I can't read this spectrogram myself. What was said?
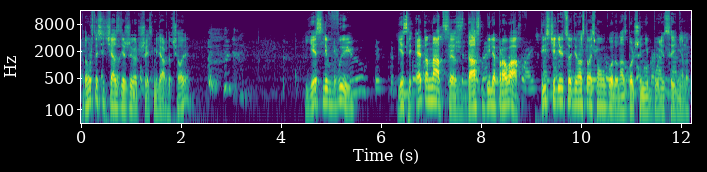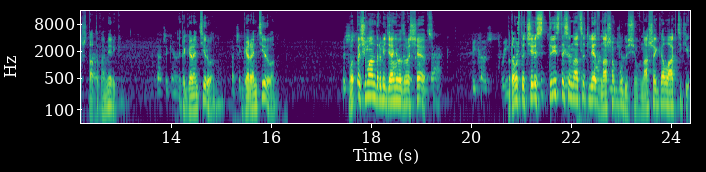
Потому что сейчас здесь живет 6 миллиардов человек. Если вы, если эта нация сдаст Биль о правах, в 1998 году у нас больше не будет Соединенных Штатов Америки. Это гарантированно. Гарантированно. Вот почему андромедяне возвращаются. Потому что через 317 лет в нашем будущем, в нашей галактике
